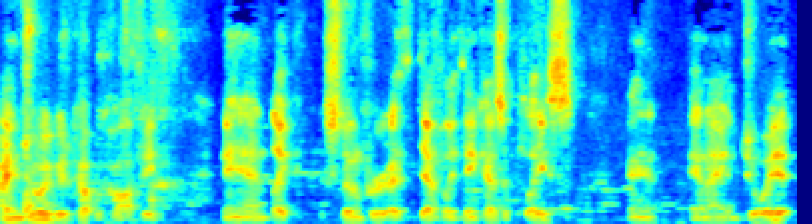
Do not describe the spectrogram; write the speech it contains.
I enjoy a good cup of coffee, and like Stone Fruit, I definitely think has a place, and and I enjoy it.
